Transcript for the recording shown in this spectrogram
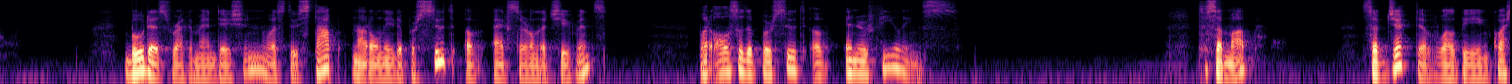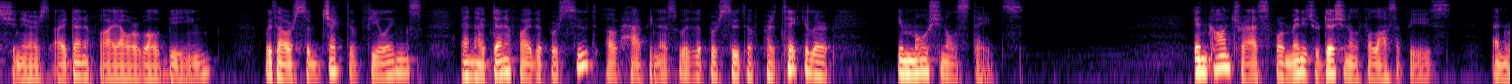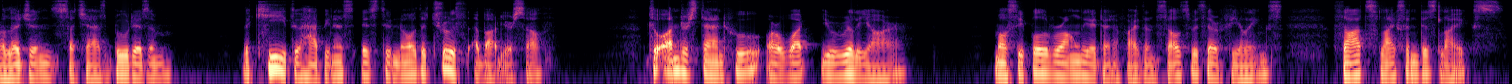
Buddha's recommendation was to stop not only the pursuit of external achievements, but also the pursuit of inner feelings. To sum up, subjective well being questionnaires identify our well being with our subjective feelings and identify the pursuit of happiness with the pursuit of particular emotional states. In contrast, for many traditional philosophies and religions such as Buddhism, the key to happiness is to know the truth about yourself, to understand who or what you really are. Most people wrongly identify themselves with their feelings, thoughts, likes, and dislikes.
